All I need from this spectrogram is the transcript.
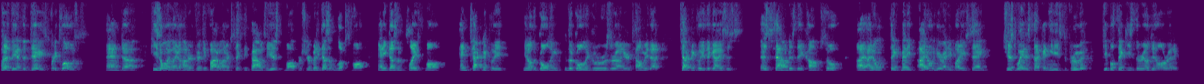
but at the end of the day, he's pretty close. And uh, he's only like 155, 160 pounds. He is small for sure, but he doesn't look small and he doesn't play small. And technically, you know, the golden the goalie gurus around here tell me that technically the guy's as as sound as they come. So I, I don't think many I don't hear anybody saying, just wait a second, he needs to prove it. People think he's the real deal already.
